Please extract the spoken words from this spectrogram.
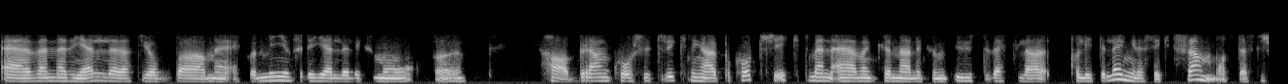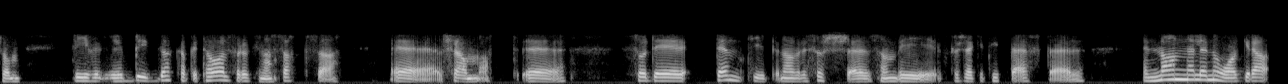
även när det gäller att jobba med ekonomin, för det gäller liksom att uh, ha brandkårsutryckningar på kort sikt men även kunna liksom utveckla på lite längre sikt framåt eftersom vi vill bygga kapital för att kunna satsa eh, framåt. Eh, så det den typen av resurser som vi försöker titta efter. Någon eller några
